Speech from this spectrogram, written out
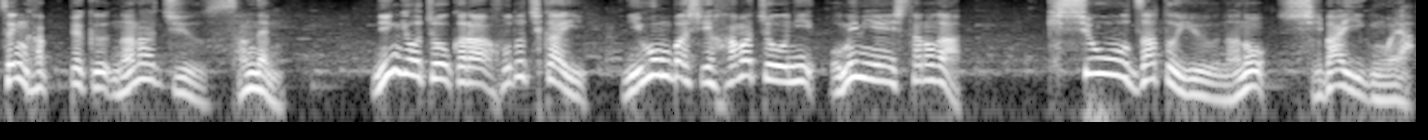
1873年人形町からほど近い日本橋浜町にお目見えしたのが気象座という名の芝居小屋。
